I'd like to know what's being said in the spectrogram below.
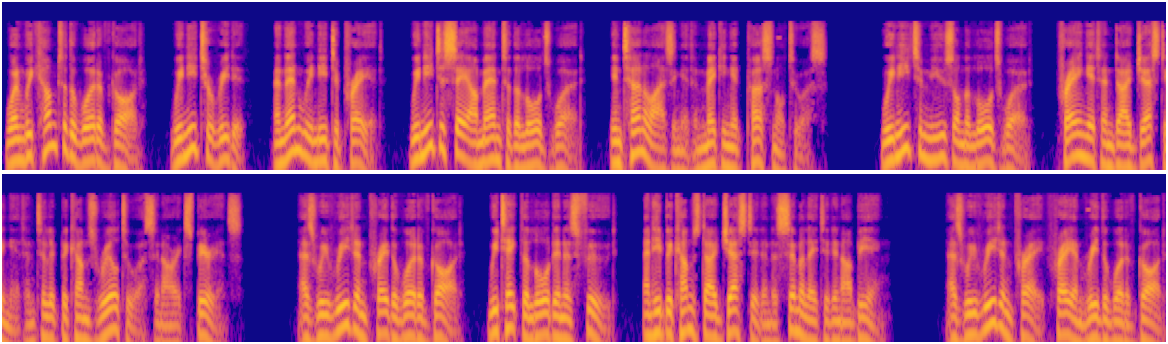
When we come to the Word of God, we need to read it, and then we need to pray it. We need to say Amen to the Lord's Word, internalizing it and making it personal to us. We need to muse on the Lord's Word, praying it and digesting it until it becomes real to us in our experience. As we read and pray the Word of God, we take the Lord in as food, and He becomes digested and assimilated in our being. As we read and pray, pray and read the Word of God,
